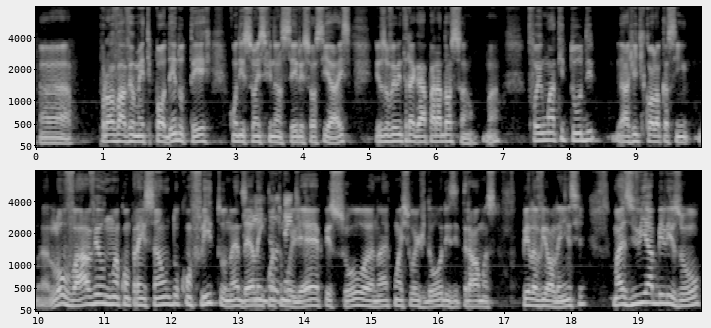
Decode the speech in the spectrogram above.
Uh, provavelmente podendo ter condições financeiras e sociais, resolveu entregar para adoção. Né? Foi uma atitude a gente coloca assim, louvável numa compreensão do conflito né, dela Sim, enquanto mulher, pessoa, né, com as suas dores e traumas pela violência, mas viabilizou,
